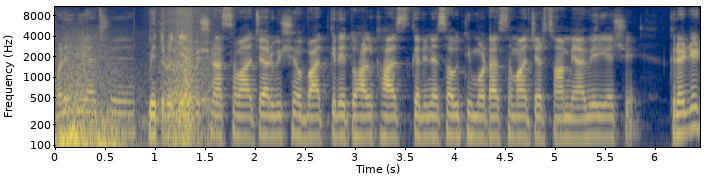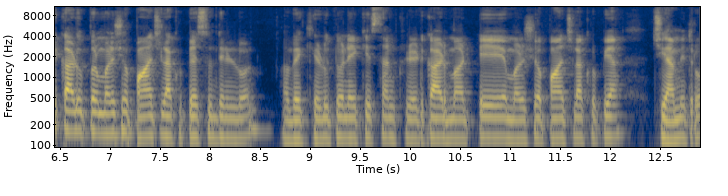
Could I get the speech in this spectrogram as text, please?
મળી રહ્યા છે. મિત્રો પછીના સમાચાર વિશે વાત કરીએ તો હાલ ખાસ કરીને સૌથી મોટા સમાચાર સામે આવી રહ્યા છે. ક્રેડિટ કાર્ડ ઉપર મળશે પાંચ લાખ રૂપિયા સુધીની લોન. હવે ખેડૂતોને કિસાન ક્રેડિટ કાર્ડ માટે મળશે પાંચ લાખ રૂપિયા. જી હા મિત્રો,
